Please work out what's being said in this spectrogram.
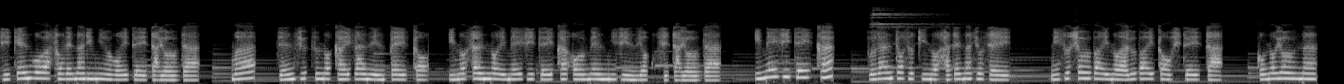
事件後はそれなりに動いていたようだ。まあ、前述の改ざん隠蔽と、井野さんのイメージ低下方面に尽力したようだ。イメージ低下？ブランド好きの派手な女性。水商売のアルバイトをしていた。このような、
